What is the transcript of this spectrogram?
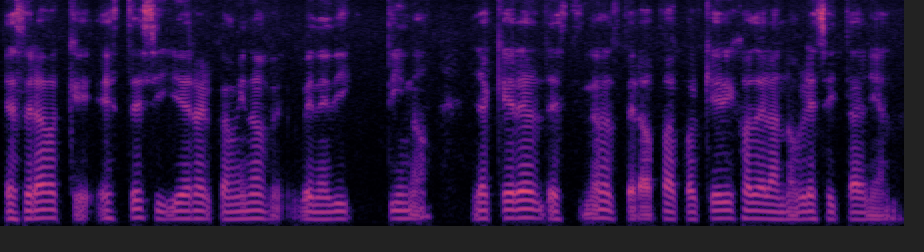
esperaba que éste siguiera el camino benedictino ya que era el destino esperado para cualquier hijo de la nobleza italiana.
